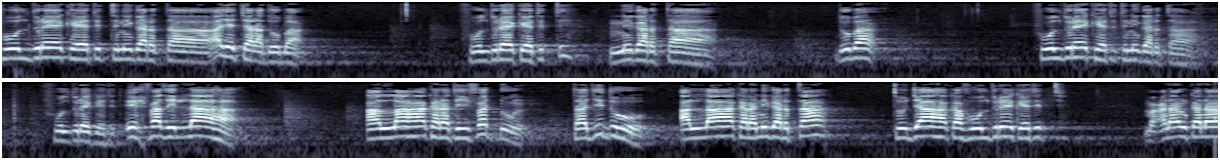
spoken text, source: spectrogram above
fuulduree keetitti ni gartaa jechaadha duuba fuulduree keetitti ni gartaa duuba fuulduree keetitti ni gartaa fuulduree keetitti ixfad illaaha allaha kana tiifadhu tajidhu allaha kana ni gartaa tujaahaka fuulduree keetitti macnaan kana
